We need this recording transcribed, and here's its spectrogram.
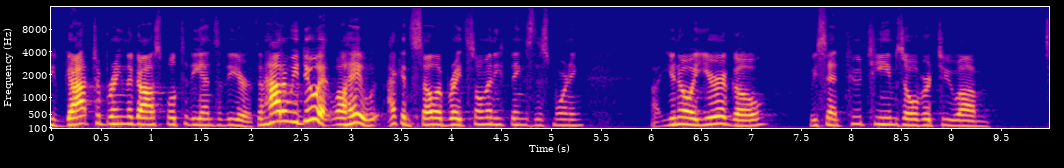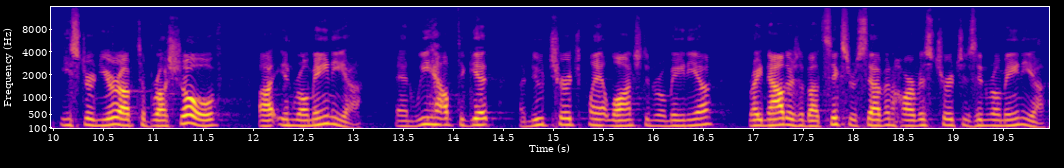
We've got to bring the gospel to the ends of the earth. And how do we do it? Well, hey, I can celebrate so many things this morning. Uh, you know, a year ago, we sent two teams over to um, Eastern Europe, to Brașov uh, in Romania. And we helped to get a new church plant launched in Romania. Right now, there's about six or seven harvest churches in Romania.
